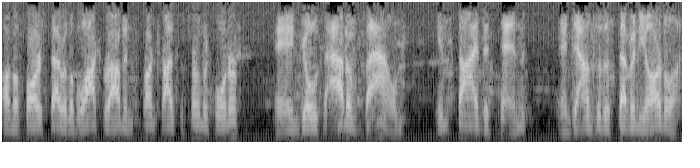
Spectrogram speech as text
on the far side with a blocker out in front. Tries to turn the corner and goes out of bounds inside the 10 and down to the 7 yard line.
